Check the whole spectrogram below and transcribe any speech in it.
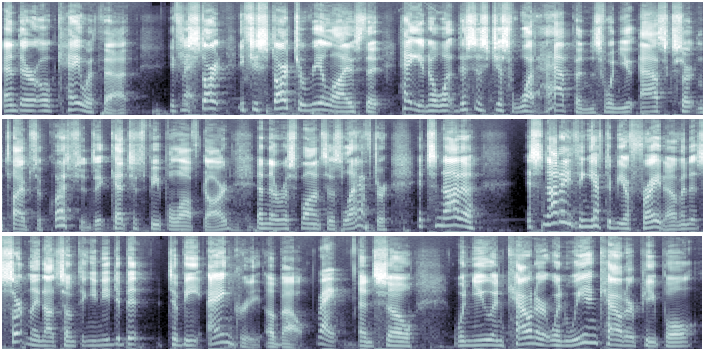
and they're okay with that. If you Right. start if you start to realize that hey you know what this is just what happens when you ask certain types of questions it catches people off guard and their response is laughter it's not a it's not anything you have to be afraid of and it's certainly not something you need to be to be angry about Right. and so when you encounter when we encounter people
